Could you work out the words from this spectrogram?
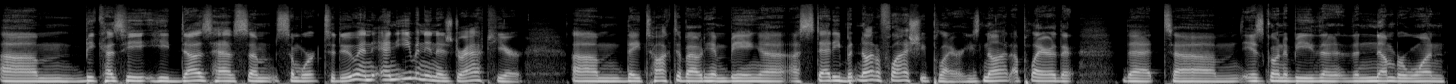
um, because he he does have some some work to do, and and even in his draft here. Um, they talked about him being a, a, steady but not a flashy player. He's not a player that that um, is going to be the the number one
